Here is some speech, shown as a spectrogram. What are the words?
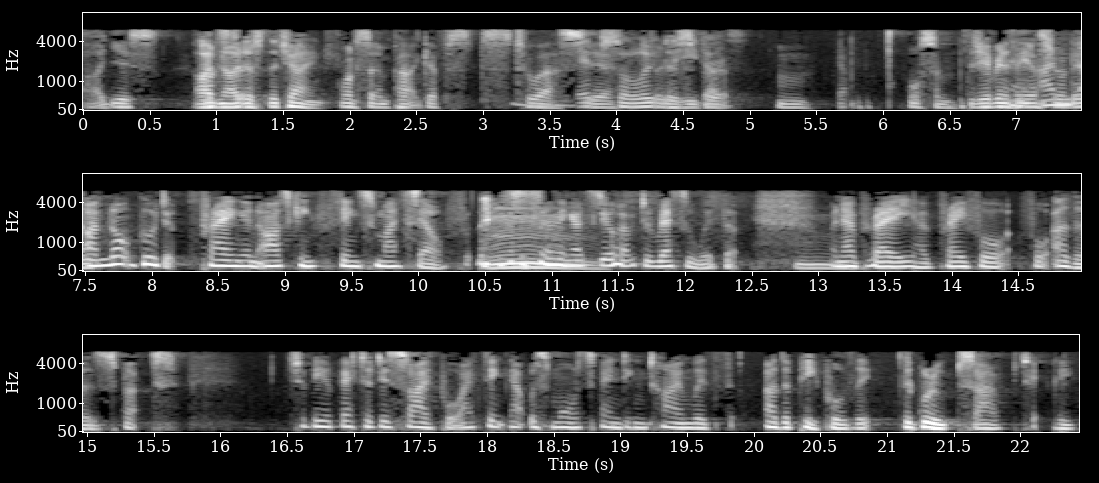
I, Yes. I've Wants to- noticed the change. Wants to impart gifts to us. Absolutely, through the he Spirit. does. Mm. Awesome. Did you have anything uh, else you I'm, want to add? I'm not good at praying and asking for things for myself. this is mm. something I still have to wrestle with. That mm. When I pray, I pray for, for others, but to be a better disciple, I think that was more spending time with other people. The, the groups are particularly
